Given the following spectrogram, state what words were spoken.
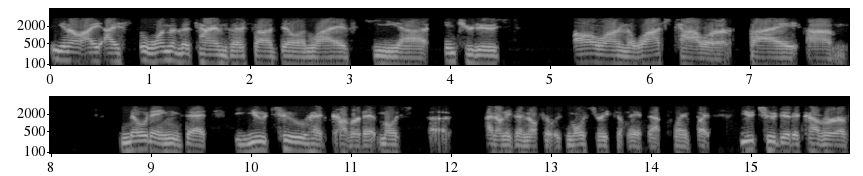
you know, I, I one of the times I saw Dylan live, he uh, introduced "All Along the Watchtower" by um, noting that U2 had covered it most. Uh, I don't even know if it was most recently at that point, but you 2 did a cover of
